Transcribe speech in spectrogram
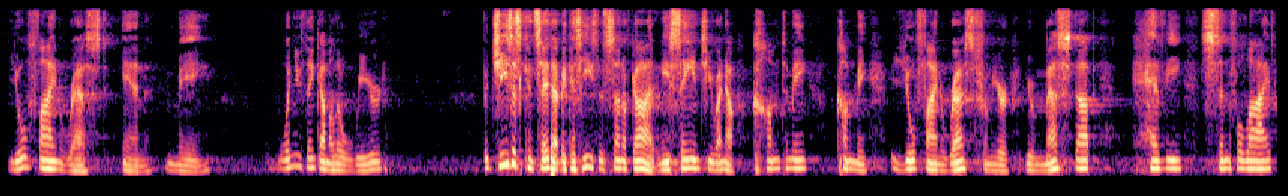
You'll find rest in me. Wouldn't you think I'm a little weird? But Jesus can say that because he's the Son of God. And he's saying to you right now, come to me, come to me. You'll find rest from your, your messed up, heavy, sinful life,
